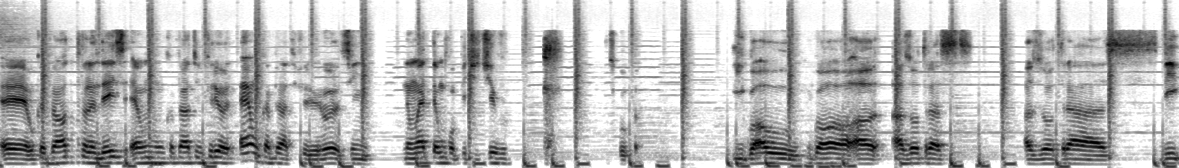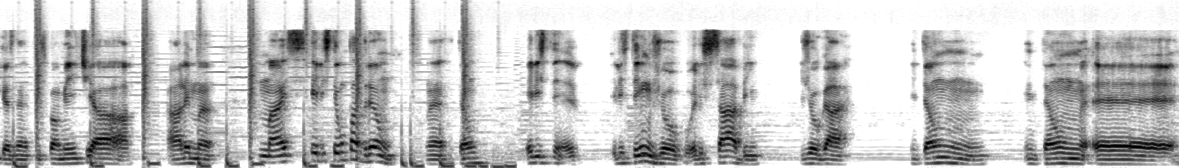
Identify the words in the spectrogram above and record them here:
é, o campeonato holandês é um campeonato inferior. É um campeonato inferior, assim, não é tão competitivo. Desculpa igual igual as outras as outras ligas, né? Principalmente a, a alemã. Mas eles têm um padrão, né? Então eles têm, eles têm um jogo, eles sabem jogar. Então então é,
